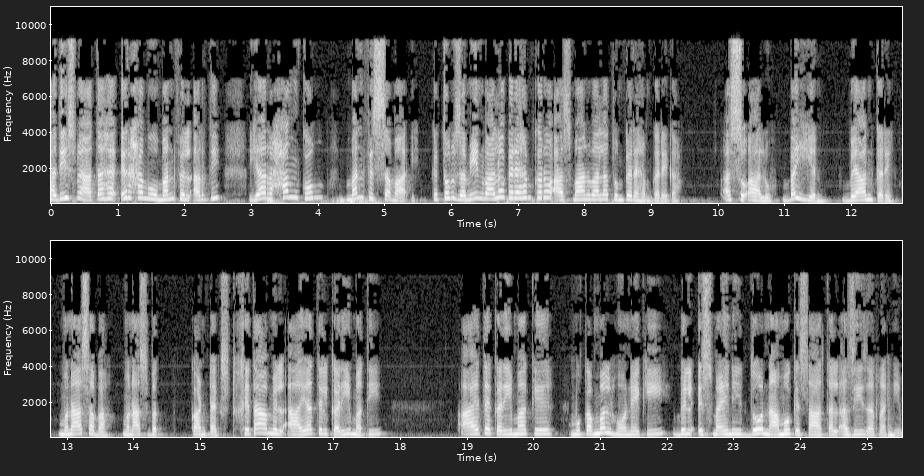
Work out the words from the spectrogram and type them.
حدیث میں آتا ہے ارحم من فل اردی یا رحم کم من فما کہ تم زمین والوں پہ رحم کرو، آسمان والا تم پہ رحم کرے گا۔ آلو بین، بیان کرے مناسبہ، مناسبت۔ کانٹیکسٹ خطام الآیت الکریمتی، آیت کریمہ کے مکمل ہونے کی بال اسمعینی دو ناموں کے ساتھ العزیز الرحیم۔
